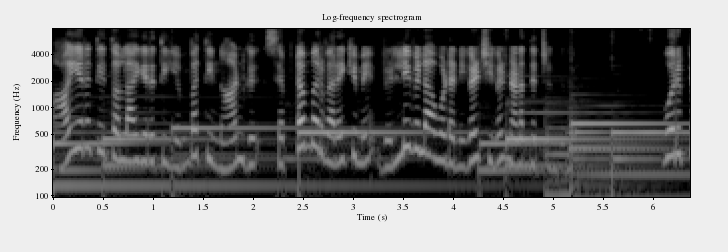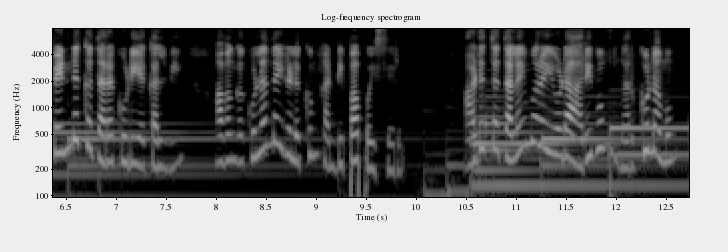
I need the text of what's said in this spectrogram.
ஆயிரத்தி தொள்ளாயிரத்தி எண்பத்தி நான்கு செப்டம்பர் வரைக்குமே வெள்ளி விழாவோட நிகழ்ச்சிகள் நடந்துட்டு இருந்தது. ஒரு பெண்ணுக்கு தரக்கூடிய கல்வி அவங்க குழந்தைகளுக்கும் கண்டிப்பா போய் சேரும். அடுத்த தலைமுறையோட அறிவும் நற்குணமும்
